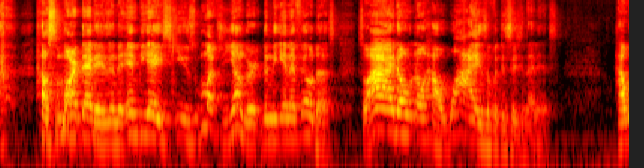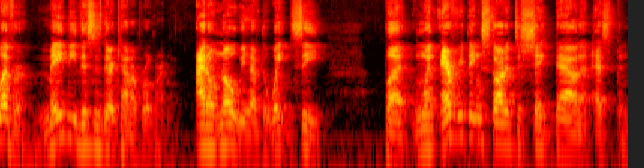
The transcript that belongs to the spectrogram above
how smart that is, and the NBA skews much younger than the NFL does. So I don't know how wise of a decision that is. However, maybe this is their counter programming. I don't know. We have to wait and see. But when everything started to shake down at ESPN,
